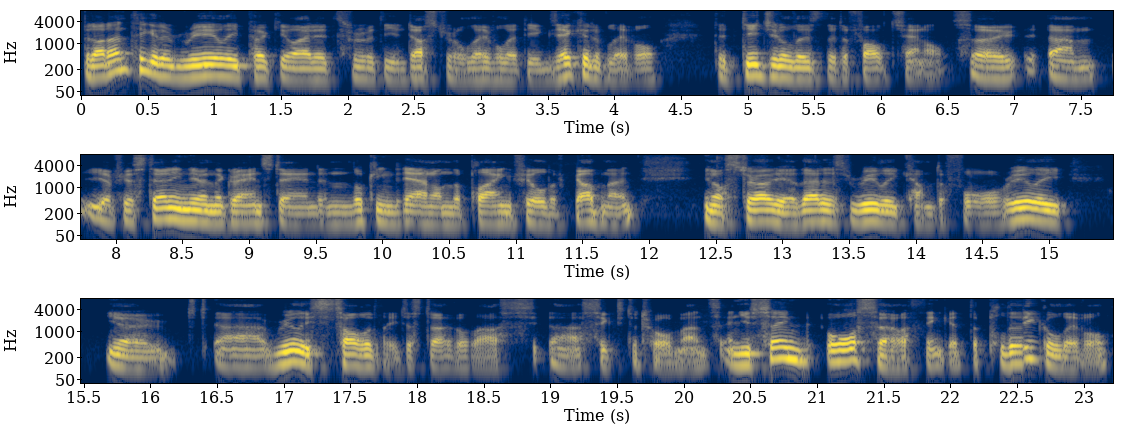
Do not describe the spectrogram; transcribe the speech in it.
But I don't think it had really percolated through at the industrial level, at the executive level, that digital is the default channel. So um, if you're standing there in the grandstand and looking down on the playing field of government in Australia, that has really come to fore, really, you know, uh, really solidly just over the last uh, six to 12 months. And you've seen also, I think, at the political level,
